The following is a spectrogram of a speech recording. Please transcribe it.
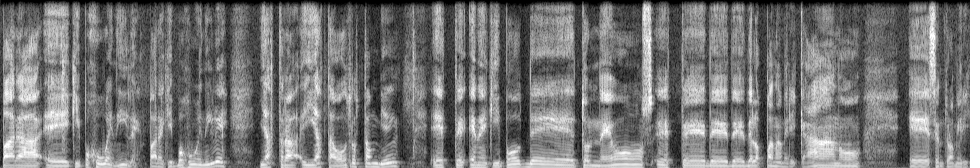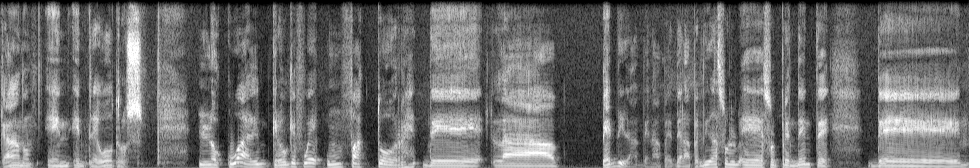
para eh, equipos juveniles, para equipos juveniles y hasta y hasta otros también este en equipos de torneos este de, de, los panamericanos, eh, centroamericanos, entre otros. Lo cual creo que fue un factor de la pérdida, de la, de la pérdida eh, sorprendente de,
